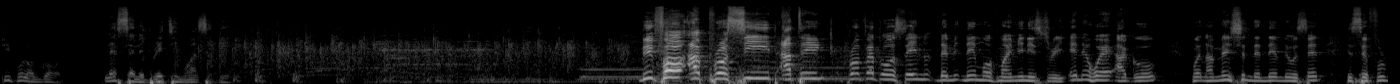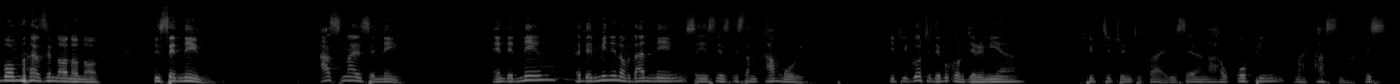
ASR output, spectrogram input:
People of God, let's celebrate him once again. Before I proceed, I think Prophet was saying the name of my ministry. Anywhere I go, when I mention the name, they will say, He's a football man. I say, No, no, no. It's a name. Asna is a name. And the name, uh, the meaning of that name says it's, it's an armory. If you go to the book of Jeremiah 50 25, he said, And I'll open my arsenal. It's,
